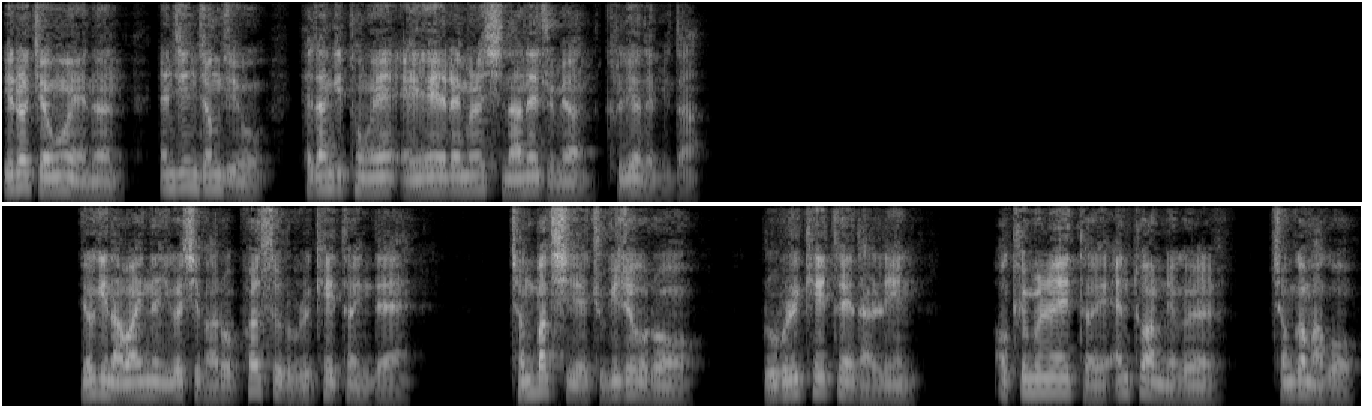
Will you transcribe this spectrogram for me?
이럴 경우에는 엔진 정지 후 해당 기통에 ALM을 신안해주면 클리어됩니다. 여기 나와 있는 이것이 바로 펄스 루브리케이터인데 정박 시에 주기적으로 루브리케이터에 달린 어큐뮬레이터의 N2 압력을 점검하고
